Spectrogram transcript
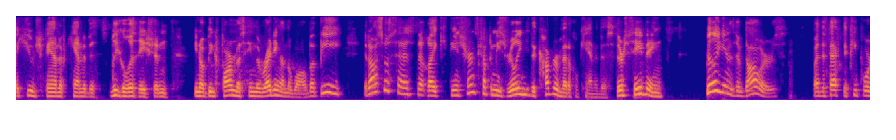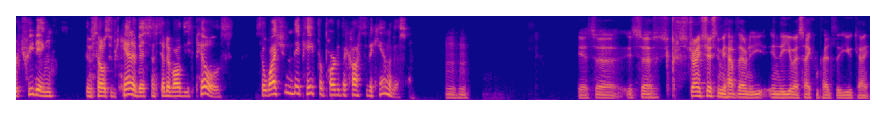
a huge fan of cannabis legalization. You know, big pharma seen the writing on the wall. But B, it also says that like the insurance companies really need to cover medical cannabis. They're saving billions of dollars by the fact that people are treating themselves with cannabis instead of all these pills. So why shouldn't they pay for part of the cost of the cannabis? Mm-hmm. Yeah, it's a it's a strange system you have there in the in the USA compared to the UK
